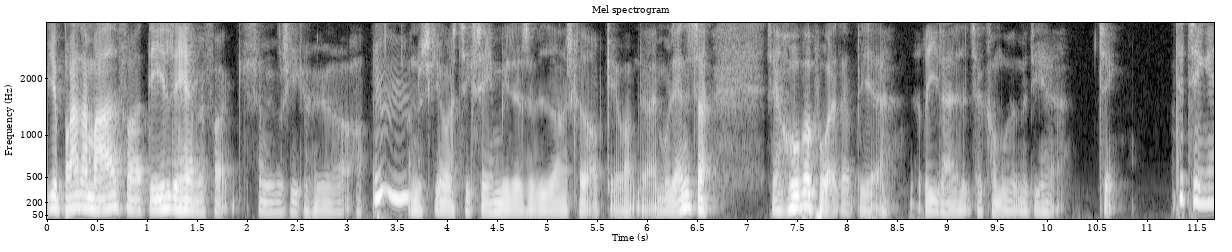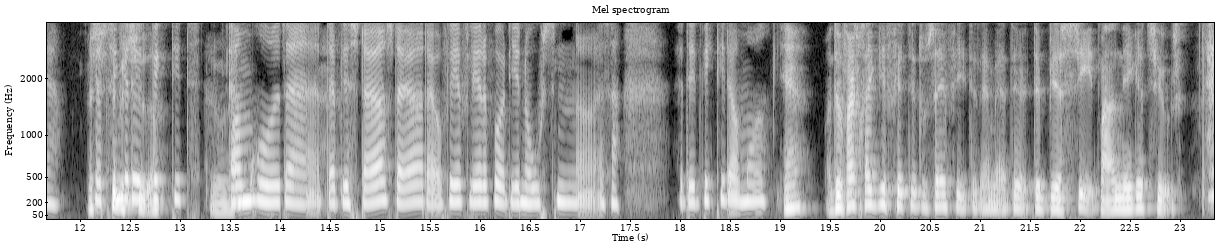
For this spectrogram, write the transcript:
jeg brænder meget for at dele det her med folk, som I måske kan høre. Og, mm-hmm. og nu skal jeg også til eksamen i det og så videre, og har skrevet opgaver om det og alt muligt andet. Så, så jeg håber på, at der bliver rig lejlighed til at komme ud med de her ting. Det tænker jeg. Jeg, synes, jeg det tænker, det, er et vigtigt noget. område, der, der bliver større og større. Der er jo flere og flere, der får diagnosen, og altså, at det er et vigtigt område. Ja, og det var faktisk rigtig fedt, det du sagde, Fie, det der med, at det, det bliver set meget negativt.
